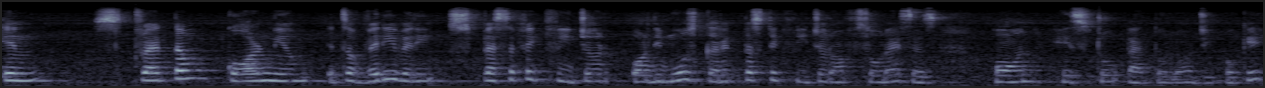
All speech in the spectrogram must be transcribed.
in stratum corneum it's a very very specific feature or the most characteristic feature of psoriasis on histopathology okay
